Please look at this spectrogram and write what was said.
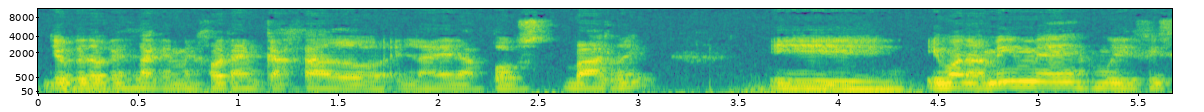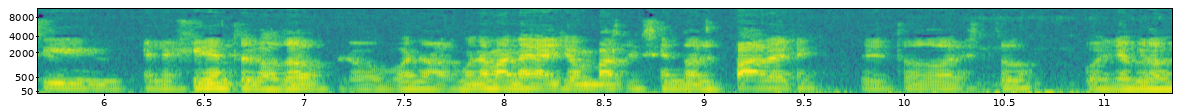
Yo creo que es la que mejor ha encajado en la era post-Barry y, y, bueno, a mí me es muy difícil elegir entre los dos, pero bueno, de alguna manera John Barry siendo el padre de todo esto, pues yo creo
